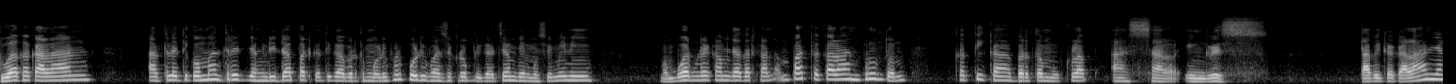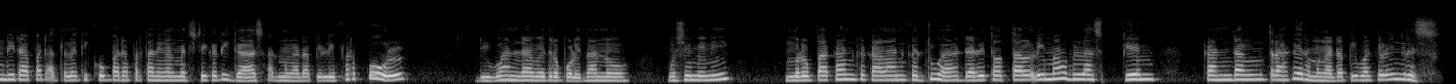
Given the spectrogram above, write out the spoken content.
Dua kekalahan Atletico Madrid yang didapat ketika bertemu Liverpool di fase grup Liga Champions musim ini membuat mereka mencatatkan empat kekalahan beruntun ketika bertemu klub asal Inggris. Tapi kekalahan yang didapat Atletico pada pertandingan matchday ketiga saat menghadapi Liverpool di Wanda Metropolitano musim ini merupakan kekalahan kedua dari total 15 game kandang terakhir menghadapi wakil Inggris.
